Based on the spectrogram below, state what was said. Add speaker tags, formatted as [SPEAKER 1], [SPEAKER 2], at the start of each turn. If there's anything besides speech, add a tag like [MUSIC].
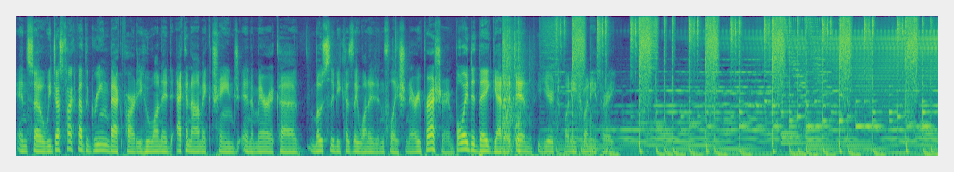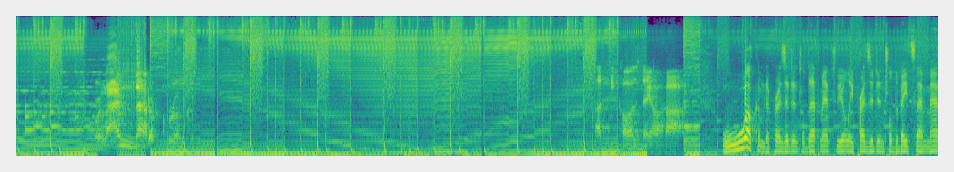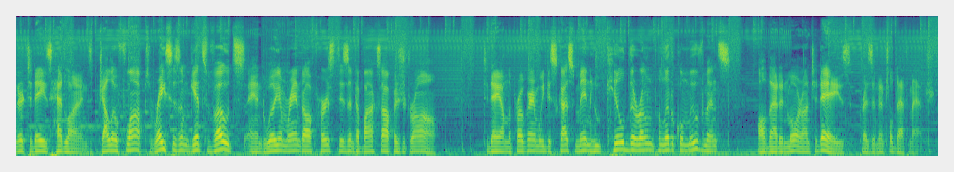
[SPEAKER 1] And so we just talked about the Greenback Party who wanted economic change in America mostly because they wanted inflationary pressure. And boy, did they get it in the year 2023.
[SPEAKER 2] Well, I'm not a crook.
[SPEAKER 3] but because they are hard.
[SPEAKER 1] Welcome to Presidential Deathmatch, the only presidential debates that matter. Today's headlines Jell-O flops, racism gets votes, and William Randolph Hearst isn't a box office draw. Today on the program, we discuss men who killed their own political movements. All that and more on today's Presidential Deathmatch.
